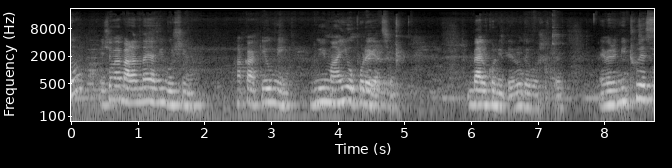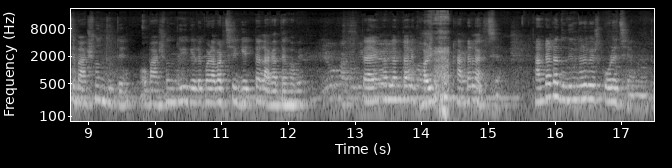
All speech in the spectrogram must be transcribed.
তো? এ সময় বারান্দায় আমি বসি না। ফাঁকা, কেউ নেই। দুই মাই ওপরে গেছে ব্যালকনিতে রোদে বসতে। এবারে মিঠু এসছে বাসন ধুতে। ও বাসন ধুয়ে গেলে পর আবার সে গেটটা লাগাতে হবে। তাই আমি ভাবলাম, তাহলে ঘরে ভীষণ ঠান্ডা লাগছে। ঠান্ডাটা দুদিন ধরে বেশ পড়েছে কিন্তু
